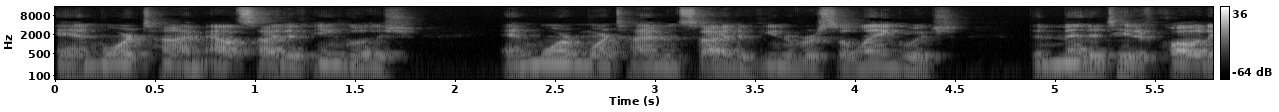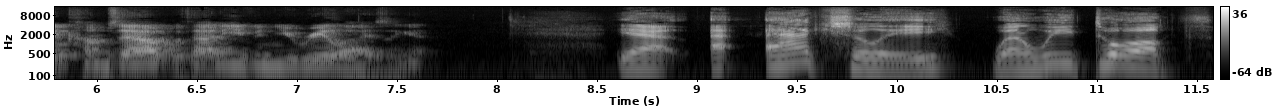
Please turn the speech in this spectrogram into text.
and more time outside of English and more and more time inside of universal language. The meditative quality comes out without even you realizing it. Yeah, actually, when we talked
